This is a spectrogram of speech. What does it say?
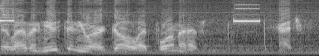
Eleven Houston, you are a go at four minutes. Roger.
